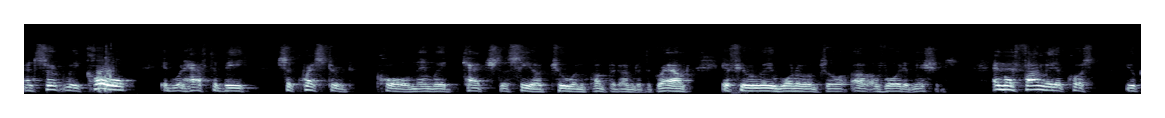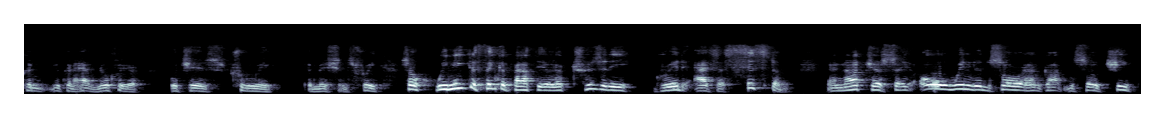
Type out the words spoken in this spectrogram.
and certainly coal, it would have to be sequestered coal, and then we'd catch the CO2 and pump it under the ground if you really want to absorb, uh, avoid emissions. And then finally, of course, you can you can have nuclear, which is truly emissions free. So we need to think about the electricity grid as a system and not just say, oh, wind and solar have gotten so cheap,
